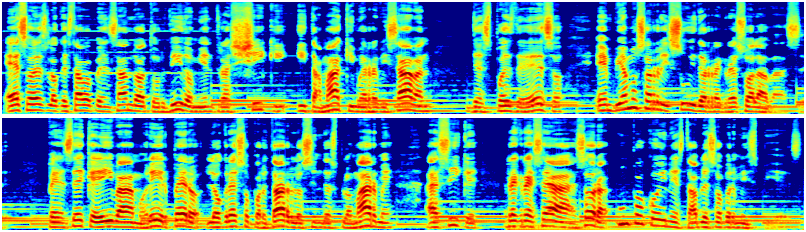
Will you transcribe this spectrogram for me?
Eso es lo que estaba pensando aturdido mientras Shiki y Tamaki me revisaban. Después de eso, enviamos a Rizui de regreso a la base. Pensé que iba a morir, pero logré soportarlo sin desplomarme, así que regresé a Azora un poco inestable sobre mis pies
